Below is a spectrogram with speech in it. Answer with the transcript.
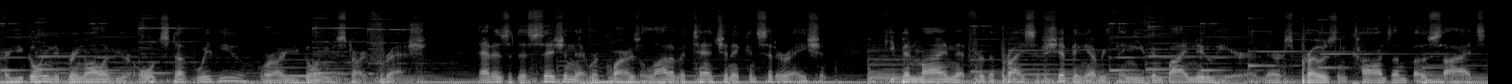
are you going to bring all of your old stuff with you or are you going to start fresh? That is a decision that requires a lot of attention and consideration. Keep in mind that for the price of shipping everything, you can buy new here, and there's pros and cons on both sides.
